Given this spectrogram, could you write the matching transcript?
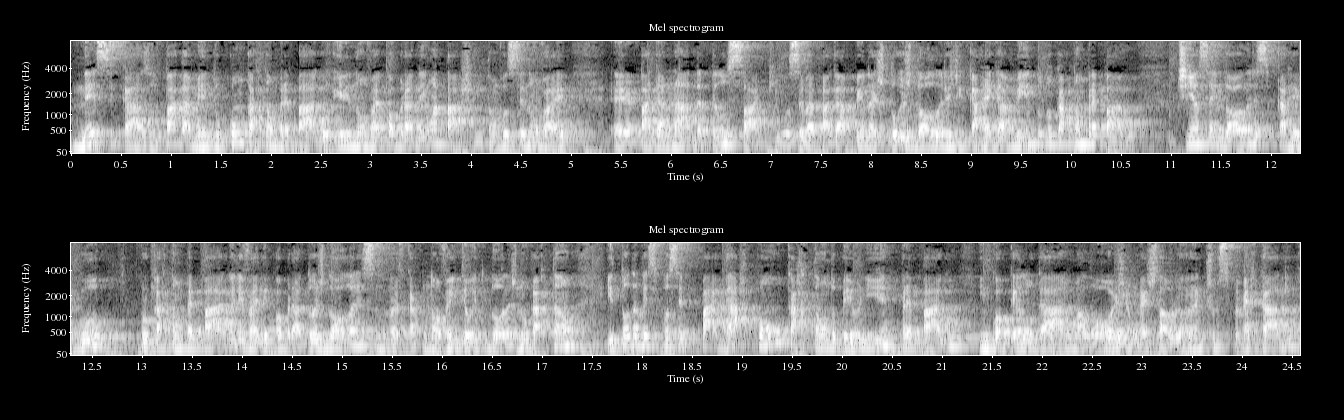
Nesse caso, o pagamento com cartão pré-pago, ele não vai cobrar nenhuma taxa. Então, você não vai é, pagar nada pelo saque. Você vai pagar apenas 2 dólares de carregamento do cartão pré-pago. Tinha 100 dólares, carregou para o cartão pré-pago, ele vai lhe cobrar 2 dólares, vai ficar com 98 dólares no cartão. E toda vez que você pagar com o cartão do Payoneer pré-pago, em qualquer lugar, uma loja, um restaurante, um supermercado,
